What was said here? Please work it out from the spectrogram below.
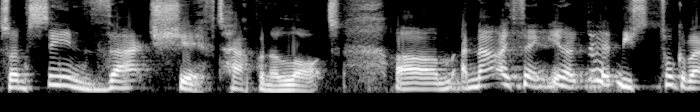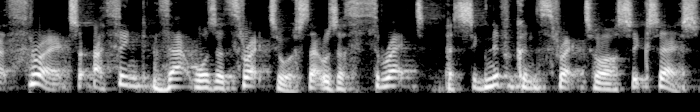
So I'm seeing that shift happen a lot. Um, and that I think, you know, you talk about threats, I think that was a threat to us. That was a threat, a significant threat to our success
